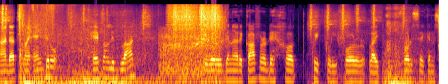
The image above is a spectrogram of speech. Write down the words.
ah that's my angel heavenly blood he will gonna recover the health quickly for like 4 seconds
